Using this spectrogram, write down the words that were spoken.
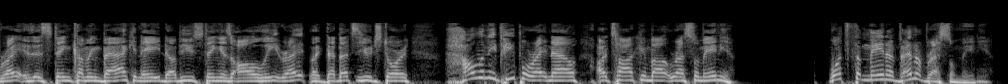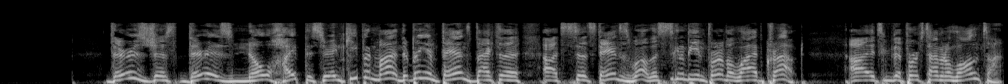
right? Is Sting coming back in AEW? Sting is all elite, right? Like that that's a huge story. How many people right now are talking about WrestleMania? What's the main event of WrestleMania? There is just there is no hype this year, and keep in mind they're bringing fans back to uh, to the stands as well. This is going to be in front of a live crowd. Uh, it's going to be the first time in a long time,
